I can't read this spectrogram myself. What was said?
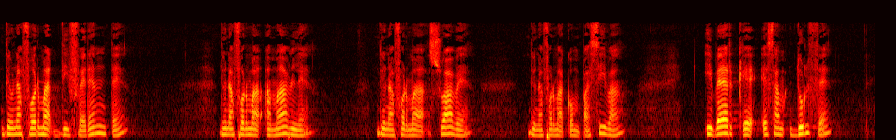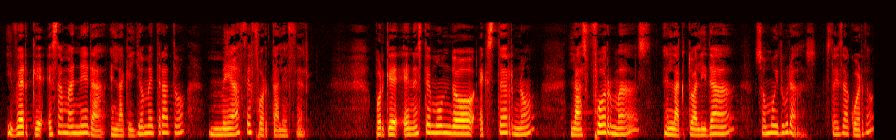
de una forma diferente, de una forma amable, de una forma suave, de una forma compasiva, y ver que esa dulce, y ver que esa manera en la que yo me trato me hace fortalecer. Porque en este mundo externo, las formas en la actualidad son muy duras. ¿Estáis de acuerdo?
